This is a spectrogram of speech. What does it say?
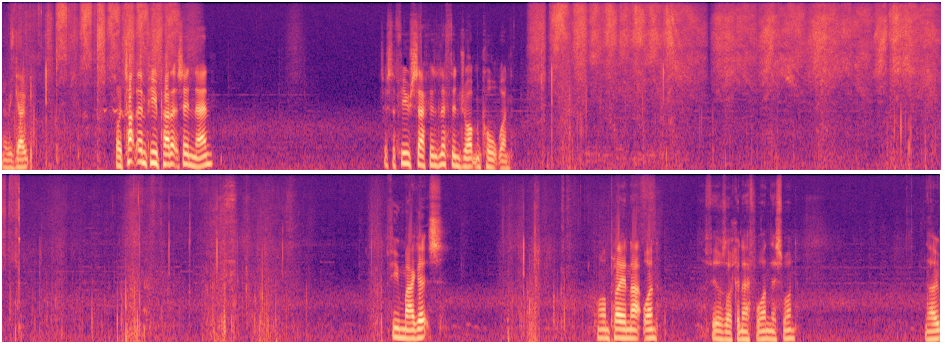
There we go. So I tap them few pellets in then. Just a few seconds, lift and drop and caught one. A few maggots. I'm playing that one. Feels like an F1 this one. No,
